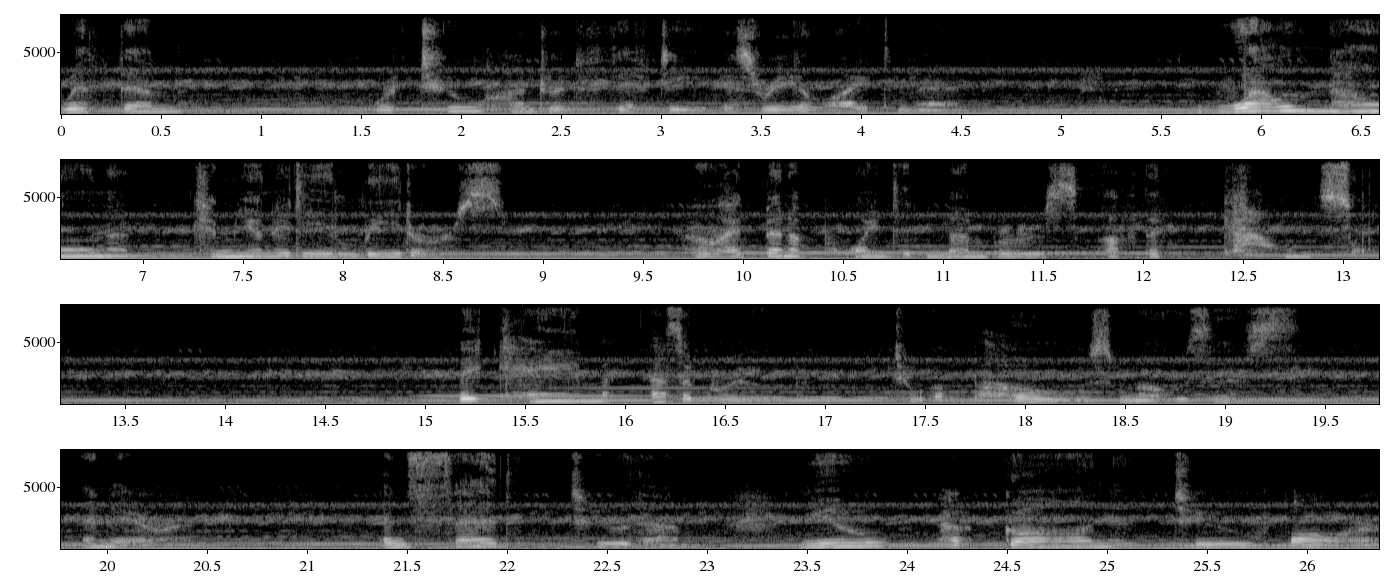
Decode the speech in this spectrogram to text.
With them were 250 Israelite men, well known community leaders who had been appointed members of the council. They came as a group to oppose Moses and Aaron and said to them, You have gone too far.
